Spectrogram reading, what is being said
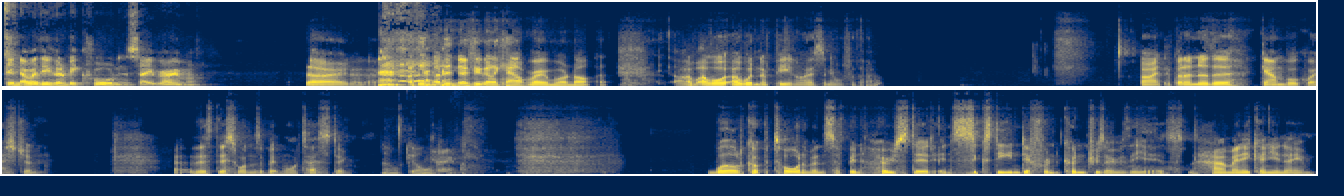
Didn't know whether you're going to be cruel and say Roma. No, no, no. I didn't. I didn't know if you're going to count Roma or not. I, I, I wouldn't have penalised anyone for that. All right, I've got another gamble question. Uh, this this one's a bit more testing. Oh God. World Cup tournaments have been hosted in 16 different countries over the years. How many can you name?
